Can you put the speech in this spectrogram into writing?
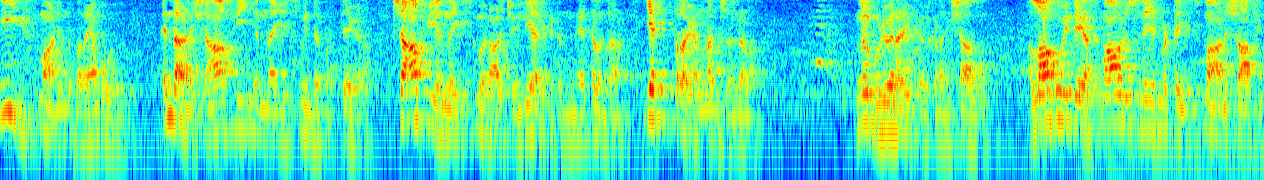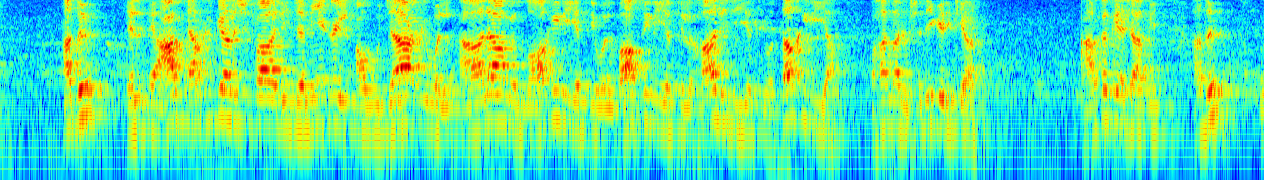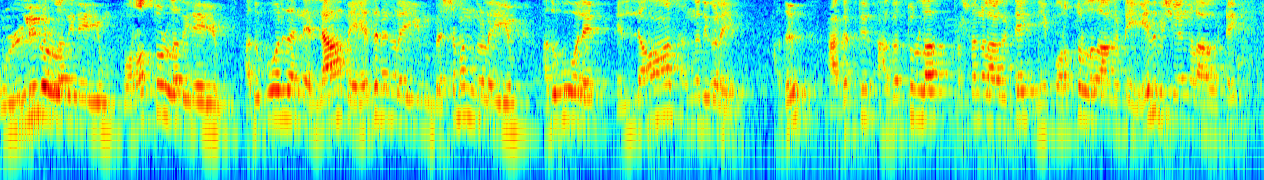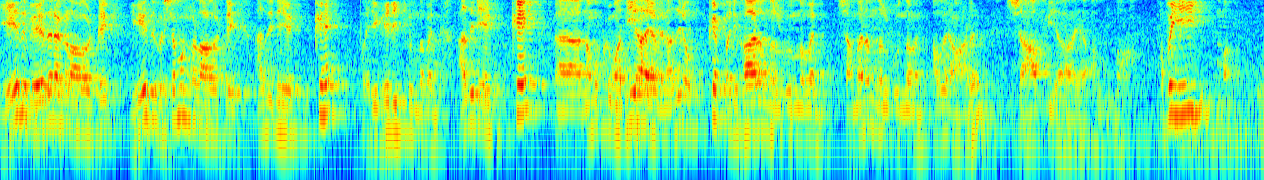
ഈ ഇസ്മാണ് ഇന്ന് പറയാൻ പോകുന്നത്. എന്താണ് ഷാഫി എന്ന ഇസ്മിന്റെ പ്രത്യേകത? ഷാഫി എന്ന ഇസ്മ ഒരാൾ ചൊല്ലിയാൽ കിട്ടുന്ന നേട്ടം എന്താണ്? എത്ര എണ്ണം ചൊല്ലണം. നിങ്ങൾ മുഴുവനായി കേൾക്കണം ഇഷാദ് അള്ളാഹുവിന്റെ അസ്മാഉൽ ഹുസ്നയിൽപ്പെട്ട ഇസ്മാണ് ഷാഫി. അത് ആർക്കൊക്കെയാണ് ഔജാഇ വൽ വൽ ഖാരിജിയത്തി മഹാന്മാർ വിശദീകരിക്കുകയാണ്. ആർക്കൊക്കെയാ ഷാഫി? അത് ഉള്ളിലുള്ളതിനെയും പുറത്തുള്ളതിനെയും അതുപോലെ തന്നെ എല്ലാ വേദനകളെയും വിഷമങ്ങളെയും അതുപോലെ എല്ലാ സംഗതികളെയും അത് അകത്ത് അകത്തുള്ള പ്രശ്നങ്ങളാകട്ടെ നീ പുറത്തുള്ളതാകട്ടെ ഏത് വിഷയങ്ങളാകട്ടെ ഏത് വേദനകളാകട്ടെ ഏത് വിഷമങ്ങളാകട്ടെ അതിനെയൊക്കെ പരിഹരിക്കുന്നവൻ അതിനെയൊക്കെ നമുക്ക് മതിയായവൻ അതിനൊക്കെ പരിഹാരം നൽകുന്നവൻ ശമനം നൽകുന്നവൻ അവനാണ് ഷാഫിയായ അള്ളാഹ്. അപ്പൊ ഈ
